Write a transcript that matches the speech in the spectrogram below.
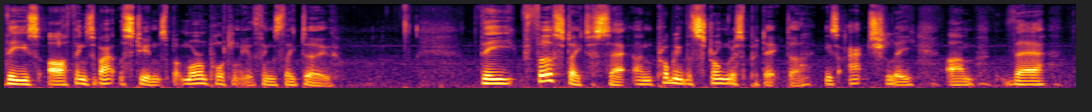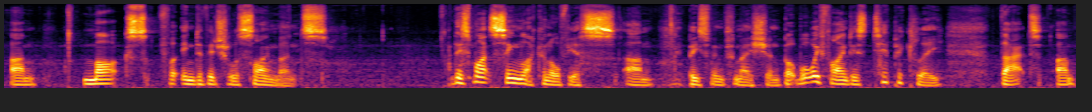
these are things about the students, but more importantly the things they do. The first data set and probably the strongest predictor is actually um, their um, marks for individual assignments. This might seem like an obvious um, piece of information, but what we find is typically that um,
